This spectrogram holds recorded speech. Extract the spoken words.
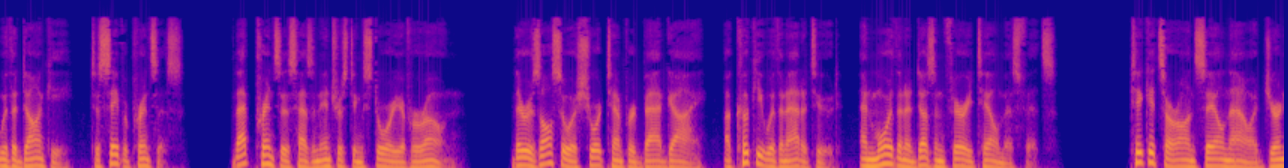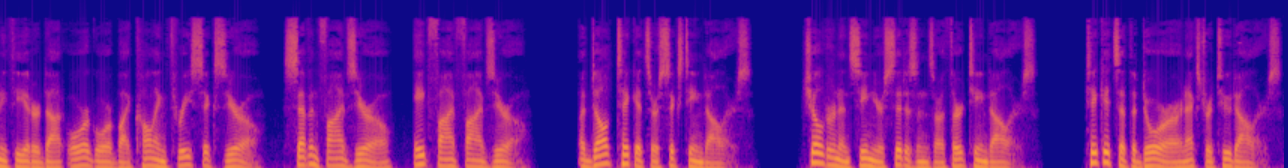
with a donkey, to save a princess. That princess has an interesting story of her own. There is also a short tempered bad guy, a cookie with an attitude, and more than a dozen fairy tale misfits. Tickets are on sale now at journeytheater.org or by calling 360 750 8550. Adult tickets are $16. Children and senior citizens are $13. Tickets at the door are an extra $2.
